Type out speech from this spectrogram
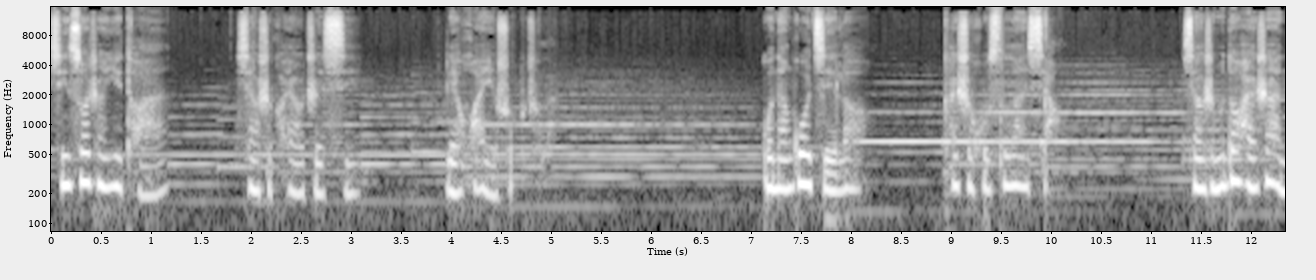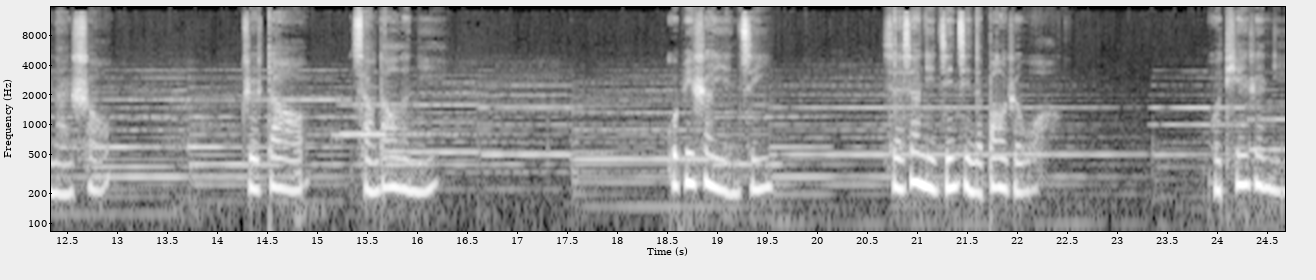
心缩成一团，像是快要窒息，连话也说不出来。我难过极了，开始胡思乱想。想什么都还是很难受，直到想到了你。我闭上眼睛，想象你紧紧的抱着我，我贴着你，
